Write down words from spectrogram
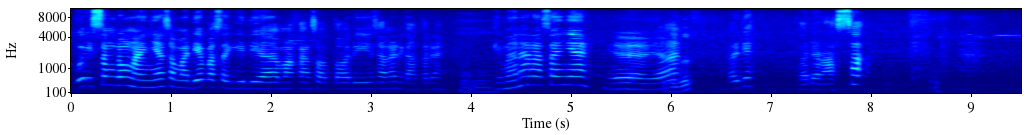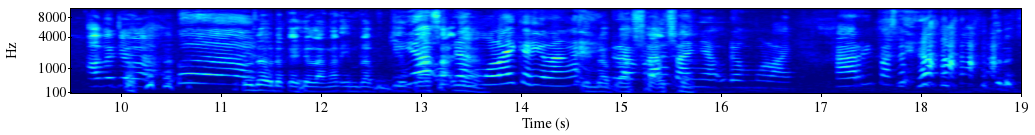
Gue iseng dong nanya sama dia pas lagi dia makan soto di sana di kantornya. Heeh. Gimana rasanya? Ya, ya. terus Tadi dia nggak ada rasa. Apa coba? Udah udah kehilangan indera pencium dia rasanya udah mulai kehilangan Indra indra perasanya. perasanya, udah mulai. Hari pas terus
